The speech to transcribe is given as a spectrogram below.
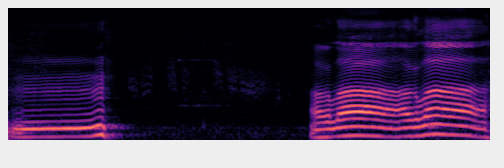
Hmm. Ağla, ağla.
